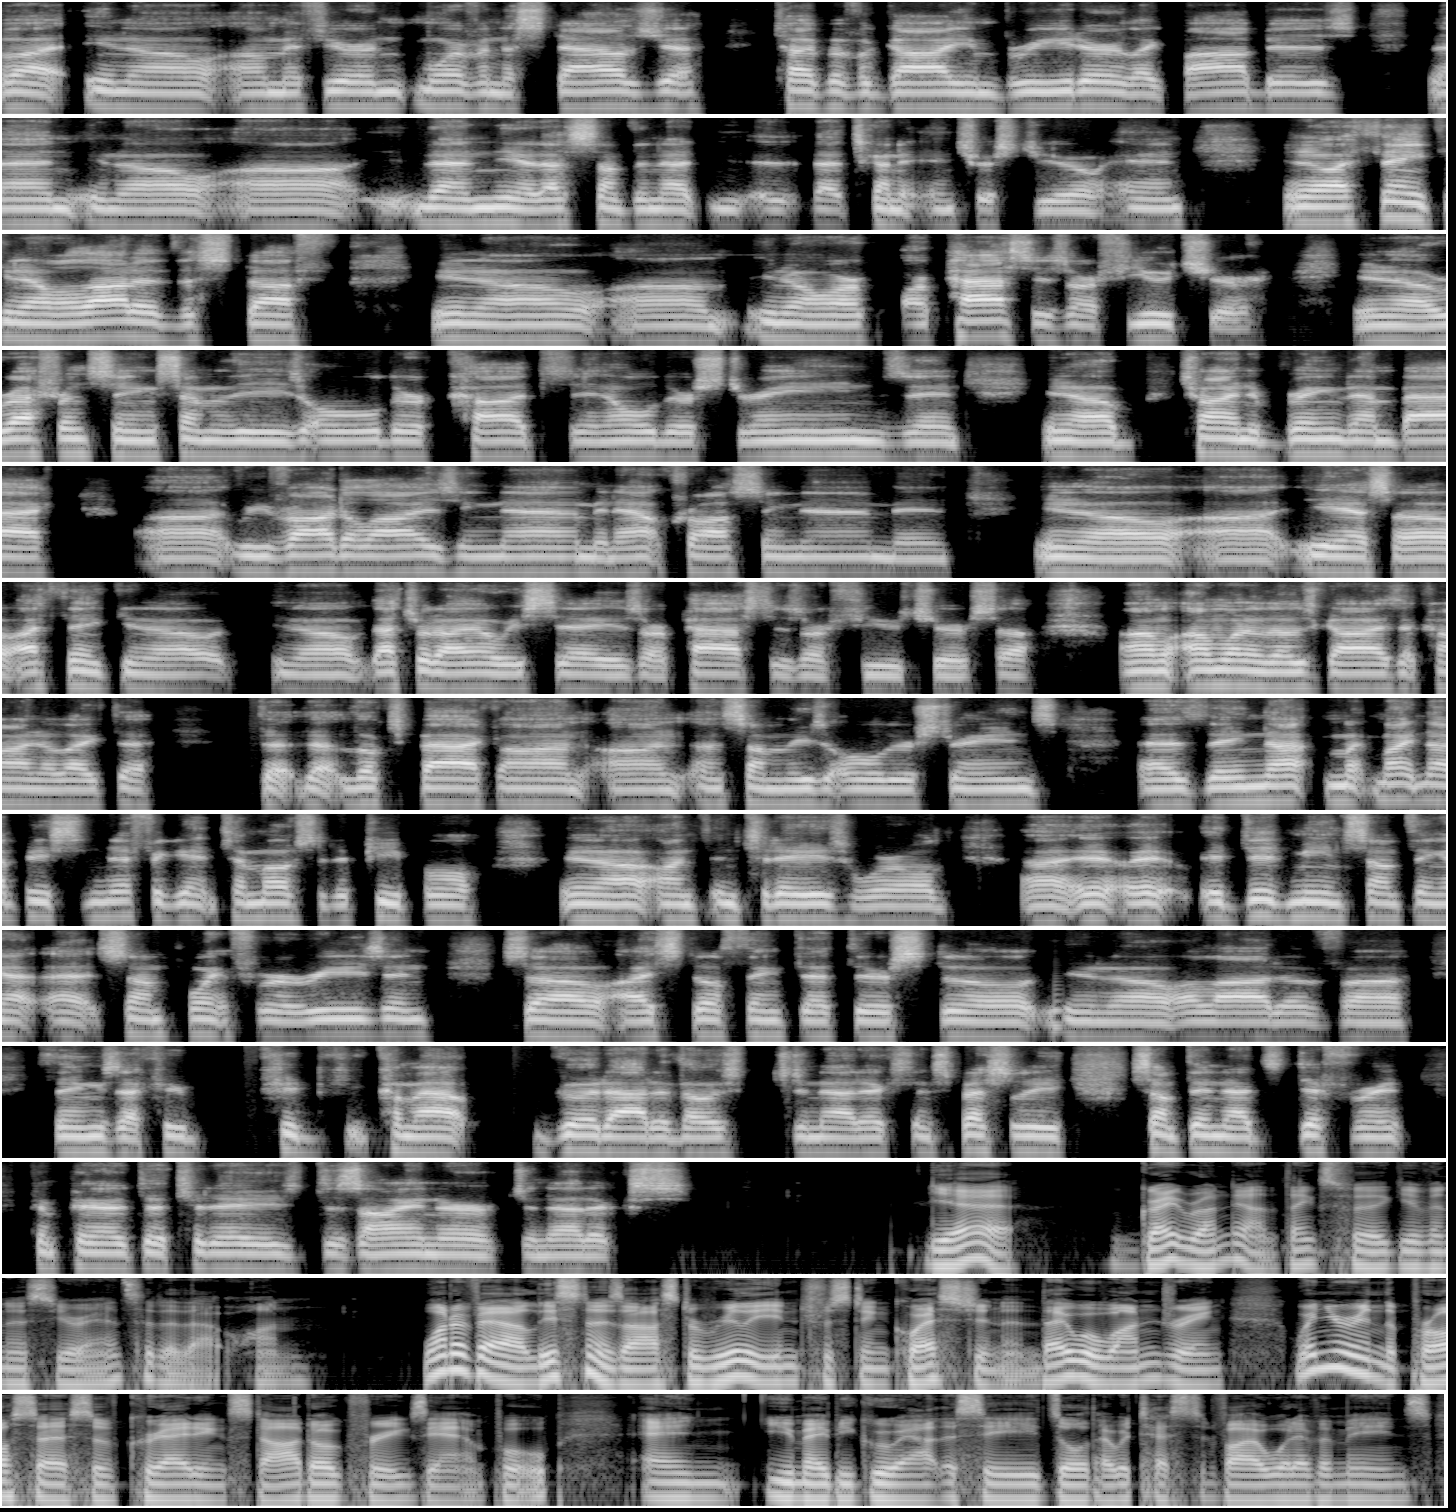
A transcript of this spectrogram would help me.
but you know um, if you're more of a nostalgia type of a guy and breeder like bob is then you know uh, then yeah that's something that that's going to interest you. And you know i think you know a lot of the stuff you know um, you know our our past is our future you know referencing some of these older cuts and older strains and you know trying to bring them back uh, revitalizing them and outcrossing them and you know uh, yeah so i think you know you know that's what i always say is our past is our future. So i'm, I'm one of those guys that kind of like to that, that looks back on on on some of these older strains as they not might not be significant to most of the people, you know, on in today's world. Uh, it, it, it, did mean something at, at some point for a reason. So I still think that there's still, you know, a lot of uh, things that could could come out good out of those genetics, and especially something that's different compared to today's designer genetics. Yeah, Great rundown. Thanks for giving us your answer to that one. One of our listeners asked a really interesting question, and they were wondering when you're in the process of creating Stardog, for example, and you maybe grew out the seeds or they were tested via whatever means,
